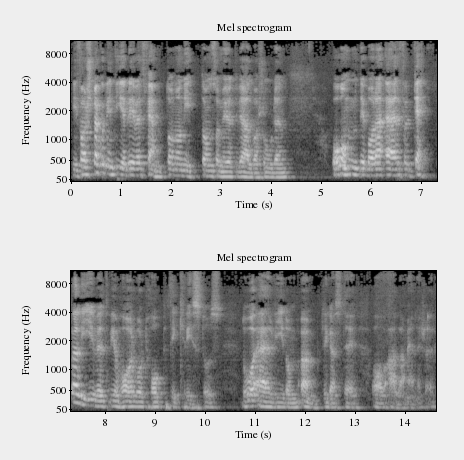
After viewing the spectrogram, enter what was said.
I första Korinthierbrevet 15 och 19 så möter vi allvarsorden. Och om det bara är för detta livet vi har vårt hopp till Kristus, då är vi de ömkligaste av alla människor.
